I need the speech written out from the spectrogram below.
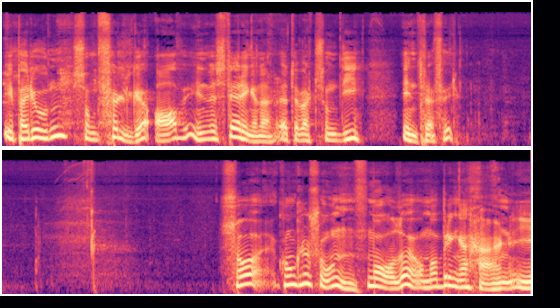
i perioden som følge av investeringene, etter hvert som de inntreffer. Så konklusjonen, målet om å bringe Hæren i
